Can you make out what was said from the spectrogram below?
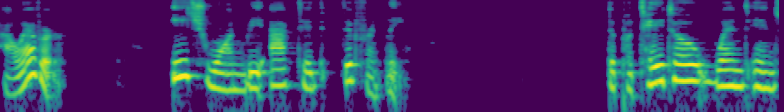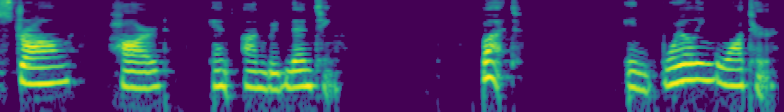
However, each one reacted differently. The potato went in strong, hard, and unrelenting. But in boiling water,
